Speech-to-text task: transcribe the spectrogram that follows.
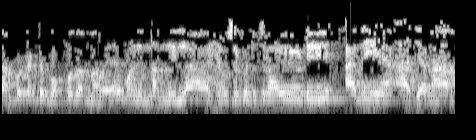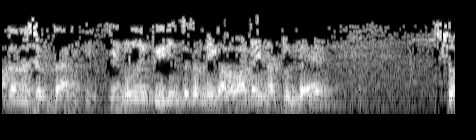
కర్మ కంటే గొప్పదన్నావే మళ్ళీ నన్ను ఇలా హింస పెడుతున్నావు ఏమిటి? అని ఆ జనార్దన శబ్దానికి. జనుల్ని పీడించడం నీకు అలవాటైనట్టుందే. సో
